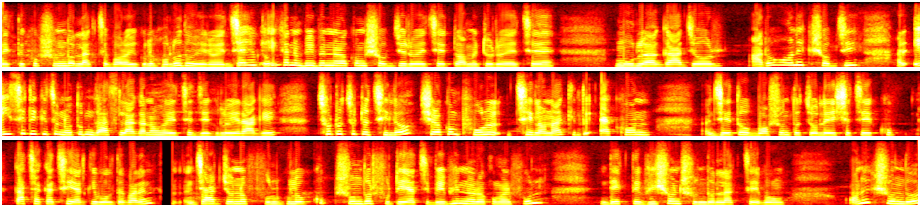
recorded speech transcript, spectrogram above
দেখতে খুব সুন্দর লাগছে। বড়ইগুলো হলুদ হয়ে রয়েছে। এখানে বিভিন্ন রকম সবজি রয়েছে। টমেটো রয়েছে মূলা গাজর আরও অনেক সবজি। আর এই সাইডে কিছু নতুন গাছ লাগানো হয়েছে যেগুলো এর আগে ছোট ছোট ছিল। সেরকম ফুল ছিল না কিন্তু এখন যেহেতু বসন্ত চলে এসেছে, খুব কাছাকাছি আর কি বলতে পারেন। যার জন্য ফুলগুলো খুব সুন্দর ফুটে আছে, বিভিন্ন রকমের ফুল। দেখতে ভীষণ সুন্দর লাগছে এবং অনেক সুন্দর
